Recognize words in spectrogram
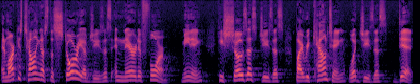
And Mark is telling us the story of Jesus in narrative form, meaning he shows us Jesus by recounting what Jesus did.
